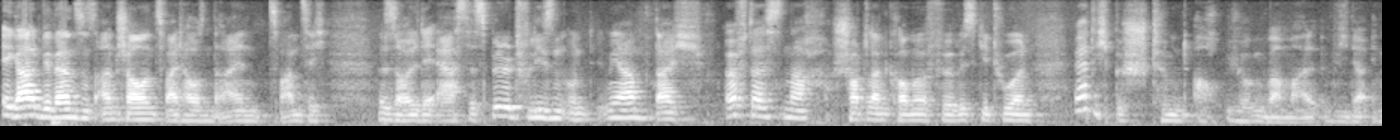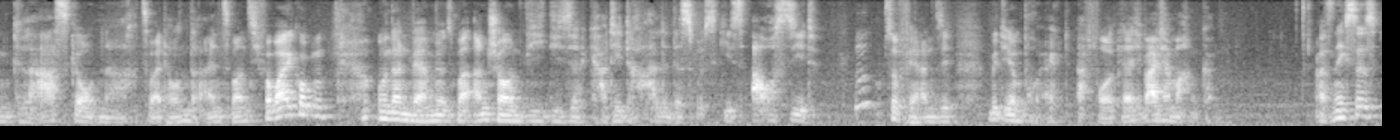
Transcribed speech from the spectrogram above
egal, wir werden es uns anschauen. 2023 soll der erste Spirit fließen und ja, da ich öfters nach Schottland komme für Whisky-Touren, werde ich bestimmt auch irgendwann mal wieder in Glasgow nach 2023 vorbeigucken und dann werden wir uns mal anschauen, wie diese Kathedrale des Whiskys aussieht, hm, sofern sie mit ihrem Projekt erfolgreich weitermachen können. Als nächstes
